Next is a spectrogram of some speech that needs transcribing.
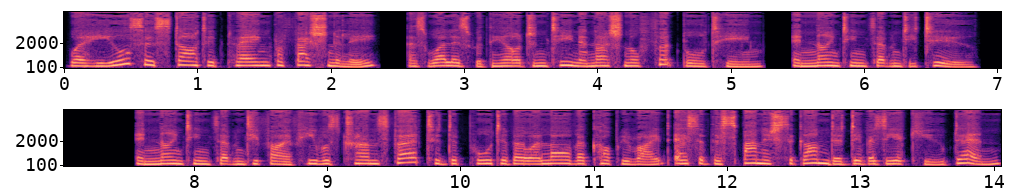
where he also started playing professionally, as well as with the Argentina national football team, in 1972. In 1975 he was transferred to Deportivo Alava copyright S of the Spanish Segunda División Den,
